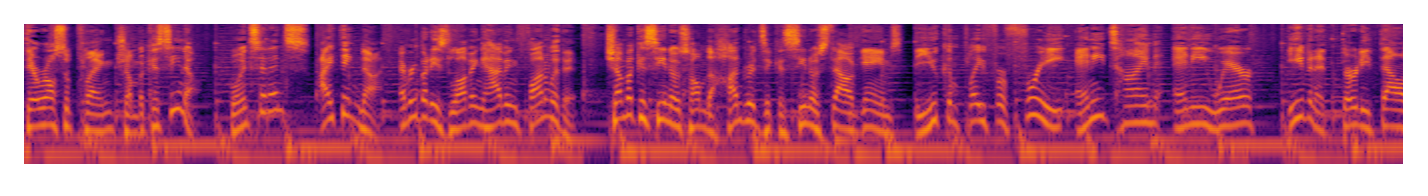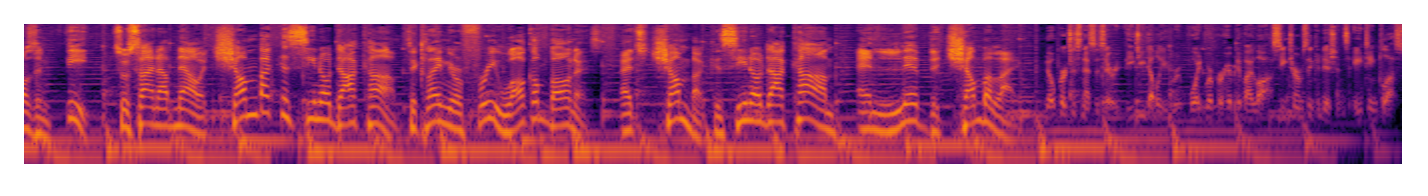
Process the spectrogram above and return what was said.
They were also playing Chumba Casino. Coincidence? I think not. Everybody's loving having fun with it. Chumba Casino is home to hundreds of casino style games that you can play for free anytime, anywhere, even at 30,000 feet. So sign up now at chumbacasino.com to claim your free welcome bonus. That's chumbacasino.com and live the Chumba life. No purchase necessary. Group. Void were prohibited by law. See terms and conditions. 18 plus.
